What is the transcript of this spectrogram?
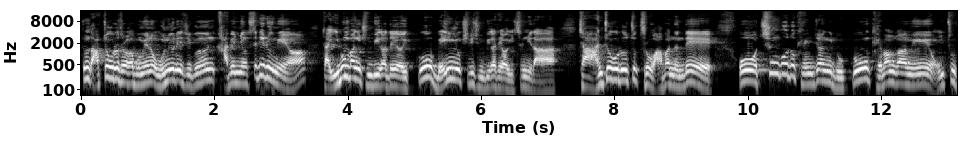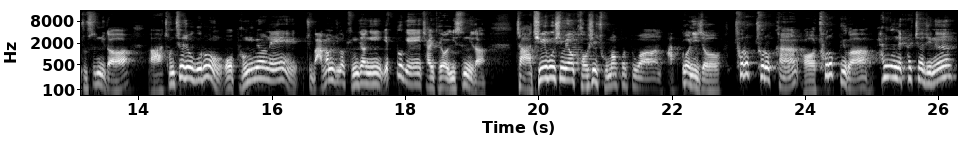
좀 더 앞쪽으로 들어가 보면 오늘의 집은 가변형 3룸이에요. 자, 2번 방이 준비가 되어 있고, 메인 욕실이 준비가 되어 있습니다. 자, 안쪽으로 쭉 들어와 봤는데, 오, 층고도 굉장히 높고 개방감이 엄청 좋습니다. 아, 전체적으로 어, 벽면에 마감지가 굉장히 예쁘게 잘 되어 있습니다. 자, 뒤에 보시면 거실 조망권 또한 앞건이죠. 초록초록한 어, 초록뷰가 한눈에 펼쳐지는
